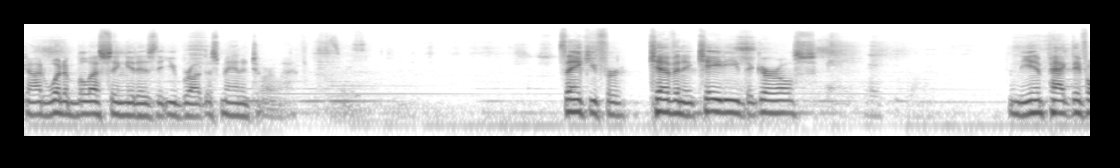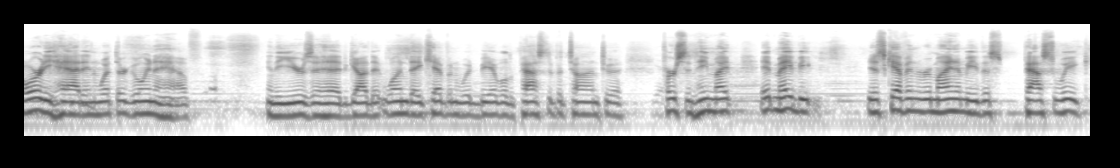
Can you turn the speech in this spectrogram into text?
God, what a blessing it is that you brought this man into our life. Thank you for Kevin and Katie, the girls. And the impact they've already had and what they're going to have in the years ahead. God, that one day Kevin would be able to pass the baton to a person he might, it may be, as Kevin reminded me this past week,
